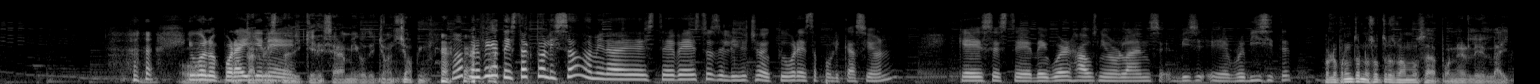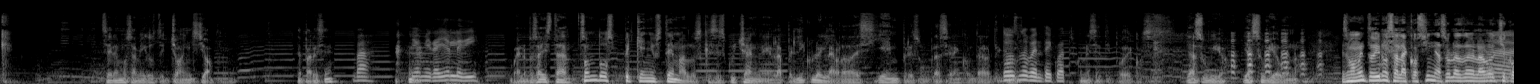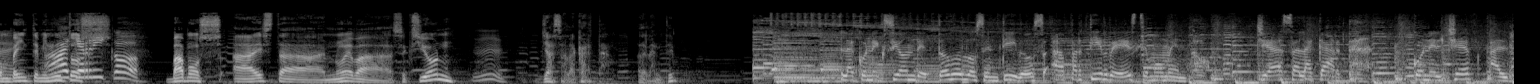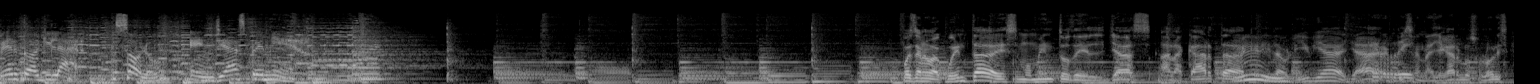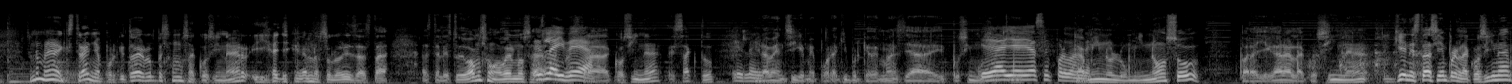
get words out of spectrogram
Y bueno, por o ahí tal vez viene- nadie quiere ser amigo de John Shopping. No, pero fíjate, está actualizada. Mira, este, ve, esto es del 18 de octubre, esta publicación, que es este The Warehouse New Orleans eh, Revisited. Por lo pronto nosotros vamos a ponerle like. Seremos amigos de John Shopping. ¿Te parece? Va, ya mira, ya le di. Bueno, pues ahí está. Son dos pequeños temas los que se escuchan en la película y la verdad es siempre es un placer encontrarte con, 2.94. con ese tipo de cosas. Ya subió, ya subió uno. Es momento de irnos a la cocina, son las 9 de la noche con Ay. 20 minutos. ¡Ay, qué rico! Vamos a esta nueva sección, Mm. Jazz a la carta. Adelante. La conexión de todos los sentidos a partir de este momento. Jazz a la carta. Con el chef Alberto Aguilar. Solo en Jazz Premier. Pues de nueva cuenta, es momento del jazz a la carta, querida Olivia. Ya Mm. Empiezan a llegar los olores de una manera extraña, porque todavía no empezamos a cocinar y ya llegan los olores hasta, hasta el estudio. Vamos a movernos a, Es la a idea. cocina, exacto. Es la Mira, idea. ven, sígueme por aquí, porque además ya eh, pusimos Ya, aquí ya, ya sé por dónde. camino luminoso para llegar a la cocina. ¿Y quién está siempre en la cocina?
